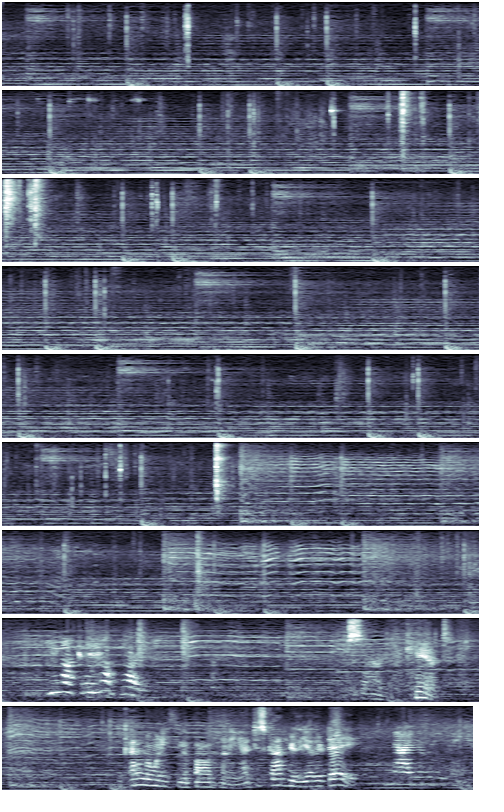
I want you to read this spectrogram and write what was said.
Anything about hunting. I just got here the other day. Now you're leaving.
